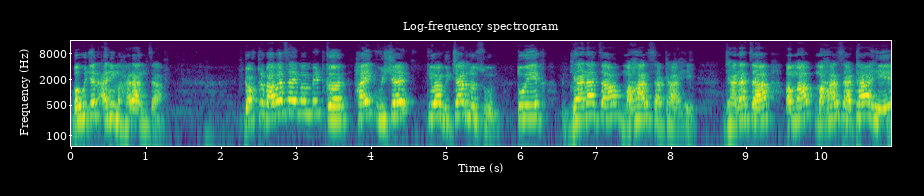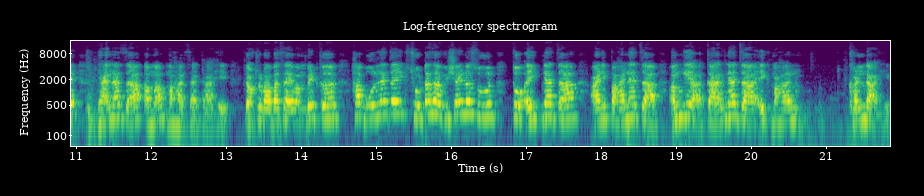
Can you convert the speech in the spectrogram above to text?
बहुजन आणि महारांचा. डॉक्टर बाबासाहेब आंबेडकर हा एक विषय किंवा विचार नसून तो एक ज्ञानाचा महार साठा आहे. ध्यानाचा अमाप महार साठा आहे. ध्यानाचा अमाप महार साठा आहे. डॉक्टर बाबासाहेब आंबेडकर हा बोलण्याचा एक छोटासा विषय नसून तो ऐकण्याचा आणि पाहण्याचा अंगीकारण्याचा एक महान खंड आहे.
